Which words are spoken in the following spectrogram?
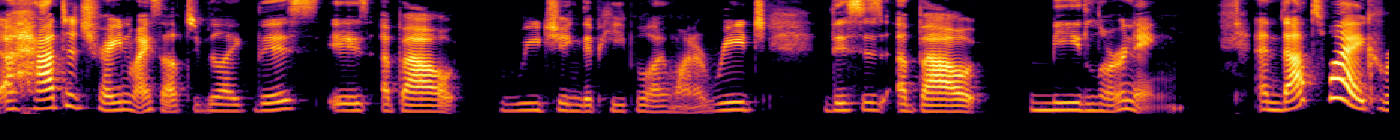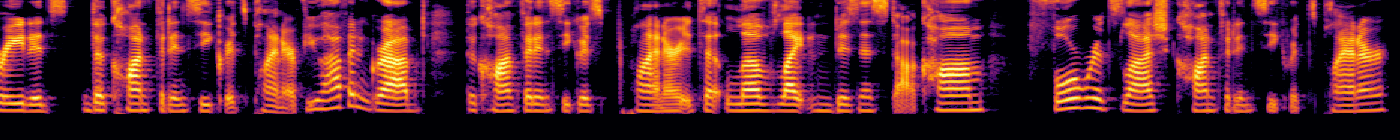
I had to train myself to be like, this is about reaching the people I wanna reach. This is about me learning. And that's why I created the Confidence Secrets Planner. If you haven't grabbed the Confidence Secrets Planner, it's at lovelightandbusiness.com forward slash confidence secrets planner.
